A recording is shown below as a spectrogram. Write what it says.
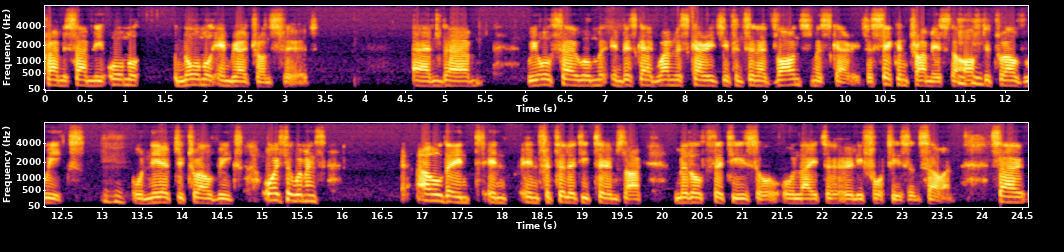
chromosomally normal, normal embryo transferred. And um, we also will investigate one miscarriage if it's an advanced miscarriage, a second trimester mm-hmm. after 12 weeks mm-hmm. or near to 12 weeks, or if the woman's older in, in, in fertility terms like middle 30s or, or later early 40s and so on. So,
